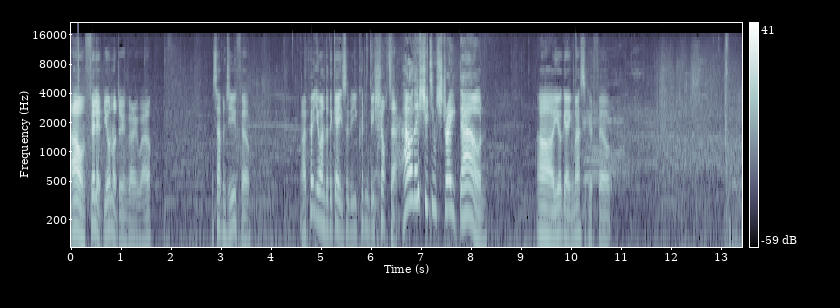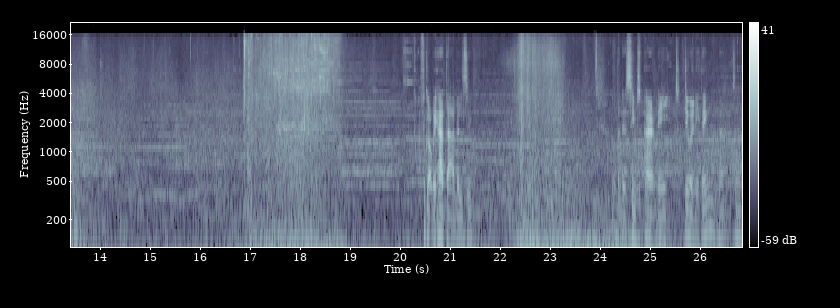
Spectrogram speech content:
Oh, and Philip, you're not doing very well. What's happened to you, Phil? I put you under the gate so that you couldn't be shot at. How are they shooting straight down? Oh, you're getting massacred, Phil. I forgot we had that ability. That it seems apparently to do anything, but... Uh...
